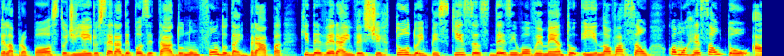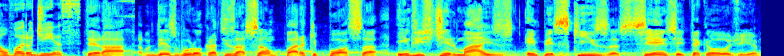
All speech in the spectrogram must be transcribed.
Pela proposta, o dinheiro será depositado num fundo da Embrapa, que deverá investir tudo em pesquisas, desenvolvimento e inovação, como ressaltou Álvaro Dias. Terá desburocratização para que possa investir mais em pesquisas, ciência e tecnologia.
